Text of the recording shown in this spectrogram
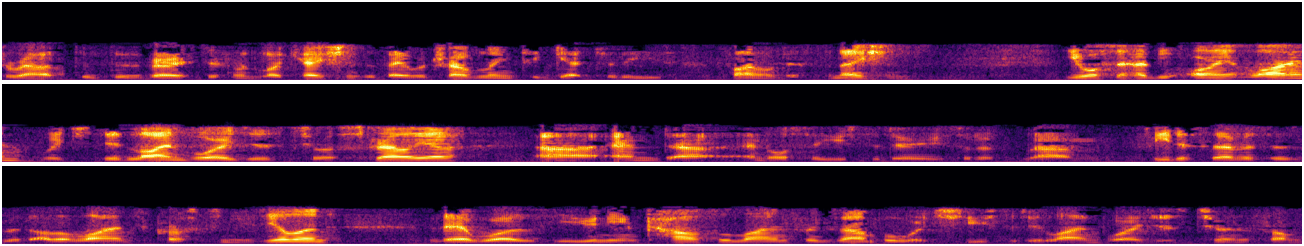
throughout the, the various different locations that they were traveling to get to these final destinations. You also had the Orient Line, which did line voyages to Australia, uh, and uh, and also used to do sort of um, feeder services with other lines across to New Zealand. There was the Union Castle Line, for example, which used to do line voyages to and from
